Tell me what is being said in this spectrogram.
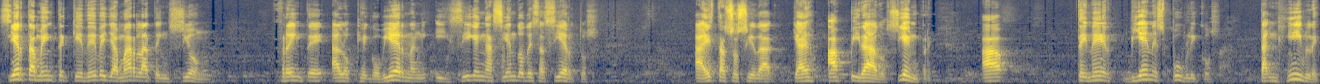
ciertamente que debe llamar la atención frente a los que gobiernan y siguen haciendo desaciertos a esta sociedad que ha aspirado siempre a tener bienes públicos tangibles,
